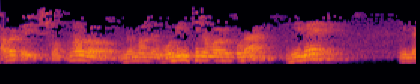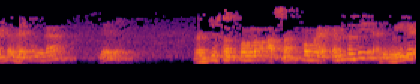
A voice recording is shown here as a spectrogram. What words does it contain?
కాబట్టి స్వప్నంలో మిమ్మల్ని ఓడించిన వాడు కూడా మీరే మీకంటే భిన్నంగా లేదు. రజ్జు సర్పంలో ఆ సర్పం ఎక్కడిది? అది మీరే.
